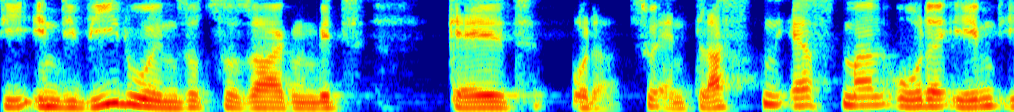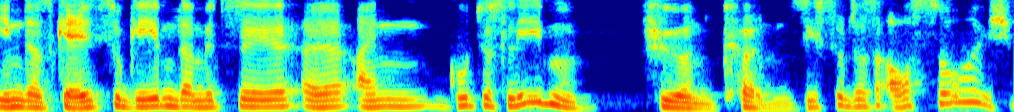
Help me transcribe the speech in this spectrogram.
die Individuen sozusagen mit Geld oder zu entlasten erstmal oder eben ihnen das Geld zu geben, damit sie äh, ein gutes Leben führen können. Siehst du das auch so? Ich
